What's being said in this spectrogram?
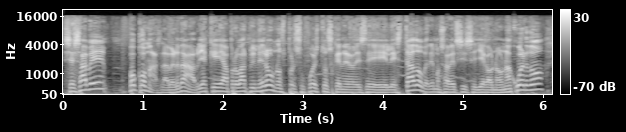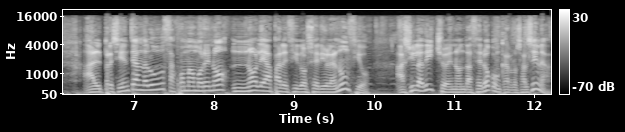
Se sabe poco más, la verdad. Habría que aprobar primero unos presupuestos generales del Estado. Veremos a ver si se llega a un acuerdo. Al presidente andaluz, a Juanma Moreno, no le ha parecido serio el anuncio. Así lo ha dicho en Onda Cero con Carlos Alsina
